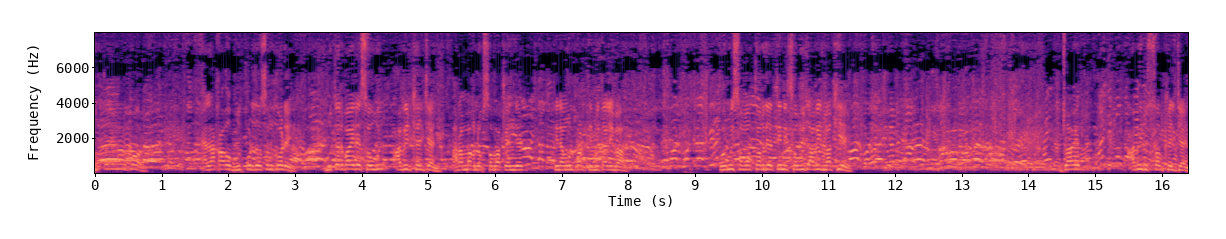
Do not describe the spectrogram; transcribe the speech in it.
উত্তেজনার পর এলাকা ও ভূত পরিদর্শন করে ভূতের বাইরে সবুজ আবির খেলছেন আরামবাগ লোকসভা কেন্দ্রের তৃণমূল প্রার্থী মিতালি বাগ। কর্মী সমর্থকদের তিনি সবুজ আবির মাখিয়ে জয়ের আবির উৎসব খেলছেন।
